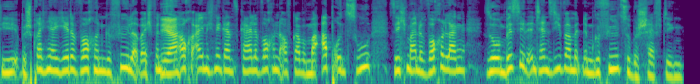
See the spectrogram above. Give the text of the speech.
Die besprechen ja jede Woche ein Gefühl, aber ich finde es Ja. auch eigentlich eine ganz geile Wochenaufgabe, mal ab und zu sich mal eine Woche lang so ein bisschen intensiver mit einem Gefühl zu beschäftigen.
